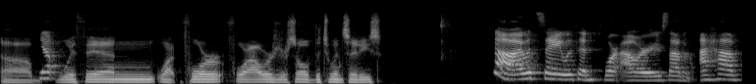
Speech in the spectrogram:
uh, Yep. within what four four hours or so of the Twin Cities. I would say within four hours. Um, I have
